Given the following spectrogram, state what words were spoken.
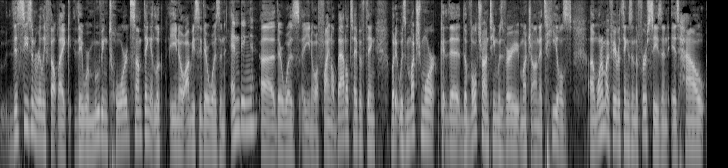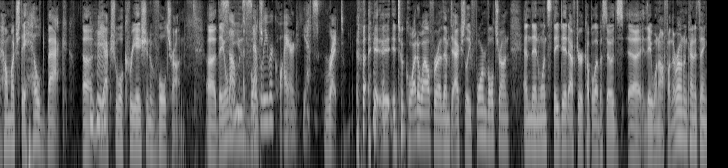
this season really felt like they were moving towards something. It looked, you know, obviously there was an ending, uh, there was, you know, a final battle type of thing, but it was much more. The the Voltron team was very much on its heels. Um, one of my favorite things in the first season is how how much they held back uh, mm-hmm. the actual creation of Voltron. Uh, they only Some used assembly Volt- required. Yes, right. it, it, took quite a while for them to actually form Voltron, and then once they did, after a couple episodes, uh, they went off on their own and kind of thing.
